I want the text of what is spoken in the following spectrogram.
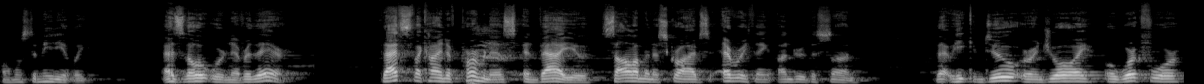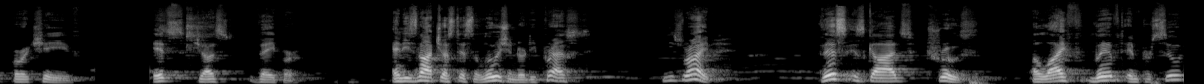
almost immediately, as though it were never there. That's the kind of permanence and value Solomon ascribes everything under the sun that he can do or enjoy or work for or achieve. It's just vapor. And he's not just disillusioned or depressed. He's right. This is God's truth. A life lived in pursuit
